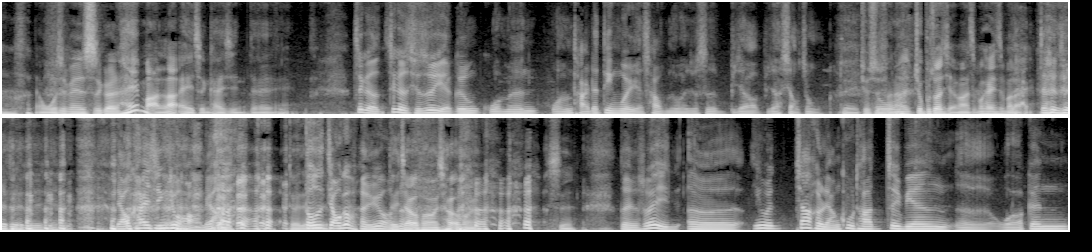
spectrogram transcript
我这边十个人，嘿，满了，哎，真开心。对，这个这个其实也跟我们我们台的定位也差不多，就是比较比较小众。对，就是反正就不赚钱嘛，怎么开心怎么来。对对对对对，聊开心就好，聊对对，都是交个朋友。对，交个朋友，交个朋友，是，对，所以呃，因为嘉禾粮库它这边呃，我要跟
